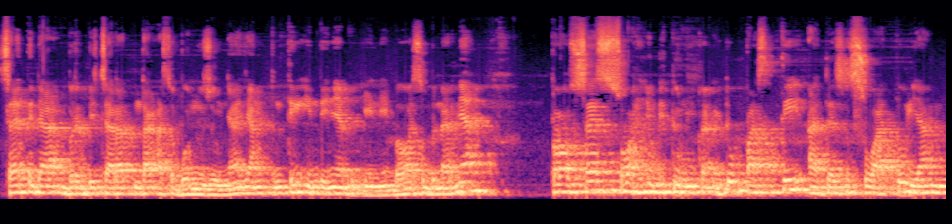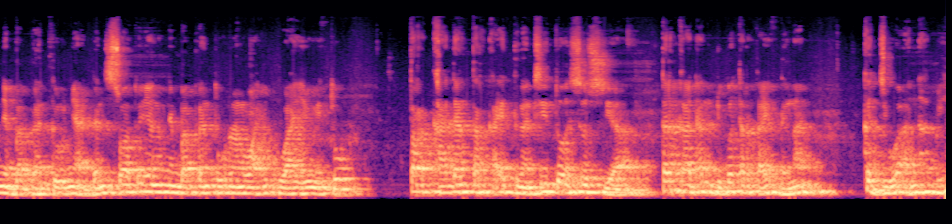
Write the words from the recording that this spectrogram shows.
Saya tidak berbicara tentang asbabun nuzulnya, yang penting intinya begini, bahwa sebenarnya proses wahyu diturunkan itu pasti ada sesuatu yang menyebabkan turunnya dan sesuatu yang menyebabkan turunan wahyu, wahyu itu terkadang terkait dengan situasi sosial, terkadang juga terkait dengan kejiwaan Nabi.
